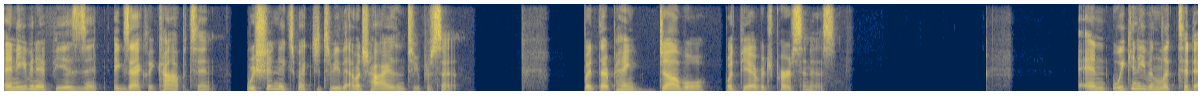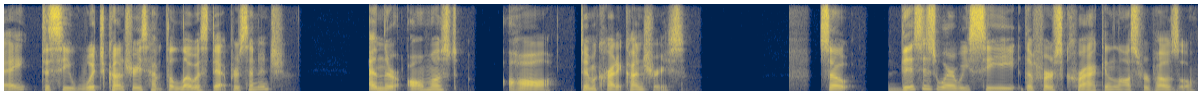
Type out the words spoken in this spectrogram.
And even if he isn't exactly competent, we shouldn't expect it to be that much higher than 2%. But they're paying double what the average person is. And we can even look today to see which countries have the lowest debt percentage. And they're almost all democratic countries. So, this is where we see the first crack in Law's proposal.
